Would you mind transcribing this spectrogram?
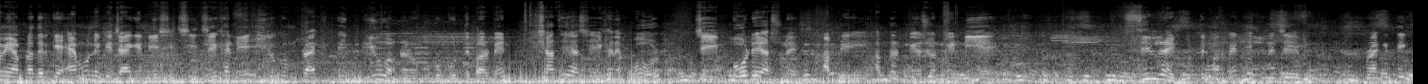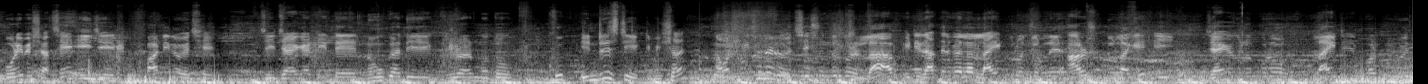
আমি আপনাদেরকে এমন একটি জায়গায় নিয়ে এসেছি যেখানে এইরকম প্রাকৃতিক ভিউ আপনারা উপভোগ করতে পারবেন। সাথে আছে এখানে বোর্ড যেই বোর্ডে আসলে আপনি আপনার প্রিয়জনকে নিয়ে সিল রাইড করতে পারবেন। এখানে যে প্রাকৃতিক পরিবেশ আছে, এই যে পানি রয়েছে, যে জায়গাটিতে নৌকা দিয়ে ঘোরার মতো খুব ইন্টারেস্টিং একটি বিষয়। আমার পিছনে রয়েছে সুন্দর করে লাভ এটি রাতের বেলা লাইটগুলো জ্বললে আরও সুন্দর লাগে। এই জায়গাগুলো পুরো লাইটে ভরপুর হয়ে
